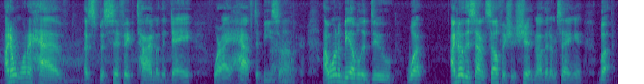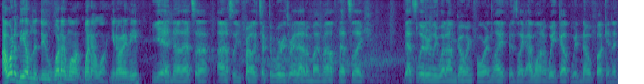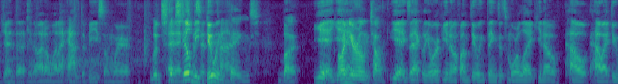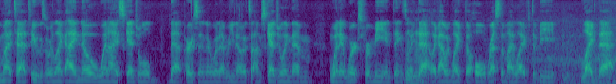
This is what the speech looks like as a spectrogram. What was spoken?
I don't want to have a specific time of the day where I have to be Uh-huh. somewhere. I want to be able to do what I know this sounds selfish as shit now that I'm saying it, but I want to be able to do what I want when I want. You know what I mean? yeah, no, that's uh honestly you probably took the words right out of my mouth. That's like that's literally what I'm going for in life is like I want to wake up with no fucking agenda. You know, I don't want to have to be somewhere. But st- still be doing time. things, but Yeah, yeah. on your own time. Yeah, exactly. Or if you know, if I'm doing things, it's more like you know how how I do my tattoos, or like I know when I schedule that person or whatever. You know, it's I'm scheduling them when it works for me and things like Mhm. that. Like I would like the whole rest of my life to be like that,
